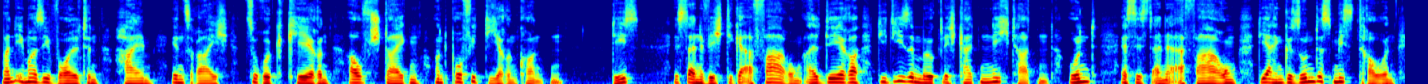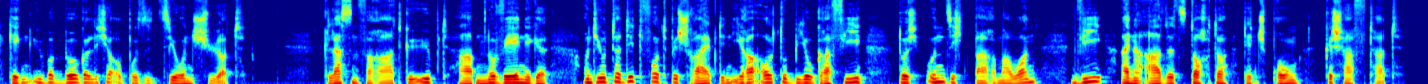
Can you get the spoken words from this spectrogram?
wann immer sie wollten, heim ins Reich zurückkehren, aufsteigen und profitieren konnten. Dies ist eine wichtige Erfahrung all derer, die diese Möglichkeiten nicht hatten, und es ist eine Erfahrung, die ein gesundes Misstrauen gegenüber bürgerlicher Opposition schürt. Klassenverrat geübt haben nur wenige, und Jutta Dittfurt beschreibt in ihrer Autobiografie durch unsichtbare Mauern, wie eine Adelstochter den Sprung geschafft hat.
